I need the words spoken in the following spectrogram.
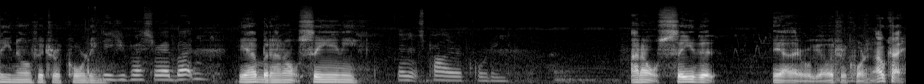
do you know if it's recording? Did you press the red button? Yeah, but I don't see any. Then it's probably recording. I don't see that. Yeah, there we go. It's recording. Okay.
